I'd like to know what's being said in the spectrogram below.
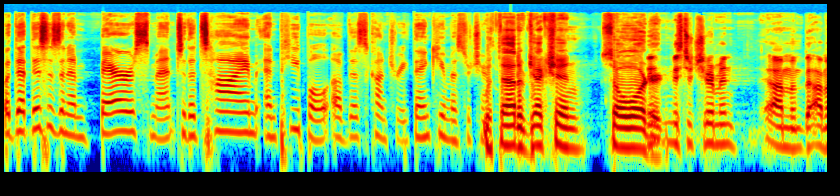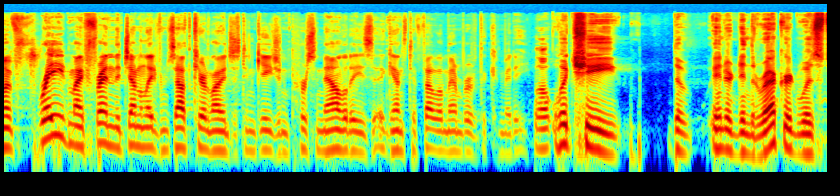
but that this is an embarrassment to the time and people of this country. Thank you, Mr. Chairman. Without objection, so ordered. Mr. Chairman, I'm, I'm afraid my friend, the gentlelady from South Carolina, just engaged in personalities against a fellow member of the committee. Well, what she the, entered in the record was,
